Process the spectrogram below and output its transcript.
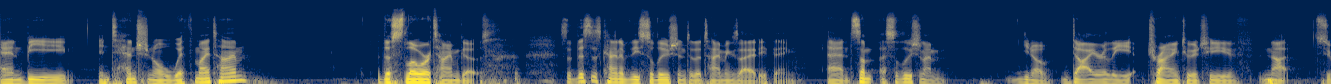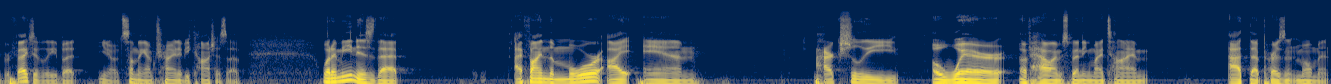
and be intentional with my time, the slower time goes. so this is kind of the solution to the time anxiety thing, and some a solution I'm, you know, direly trying to achieve, not super effectively, but you know, it's something I'm trying to be conscious of. What I mean is that I find the more I am actually aware of how I'm spending my time at that present moment,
